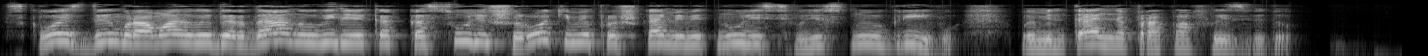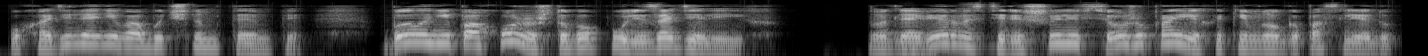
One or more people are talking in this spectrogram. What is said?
Сквозь дым Романова и Бердана увидели, как косули широкими прыжками метнулись в лесную гриву, моментально пропав из виду. Уходили они в обычном темпе. Было не похоже, чтобы пули задели их. Но для верности решили все же проехать немного по следу.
